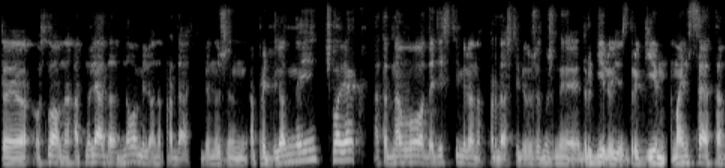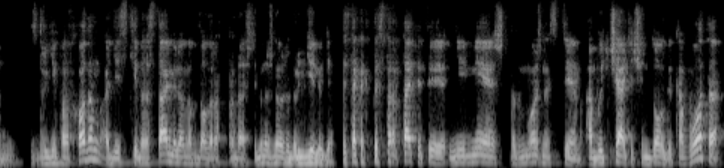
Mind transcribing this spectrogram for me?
то условно от нуля до одного миллиона продаж тебе нужен определенный человек, от одного до 10 миллионов продаж тебе уже нужны другие люди с другим mindset ом, с другим подходом, от 10 до 100 миллионов долларов продаж, тебе нужны уже другие люди. То есть так как ты в стартапе, ты не имеешь возможности обучать очень долго кого-то,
